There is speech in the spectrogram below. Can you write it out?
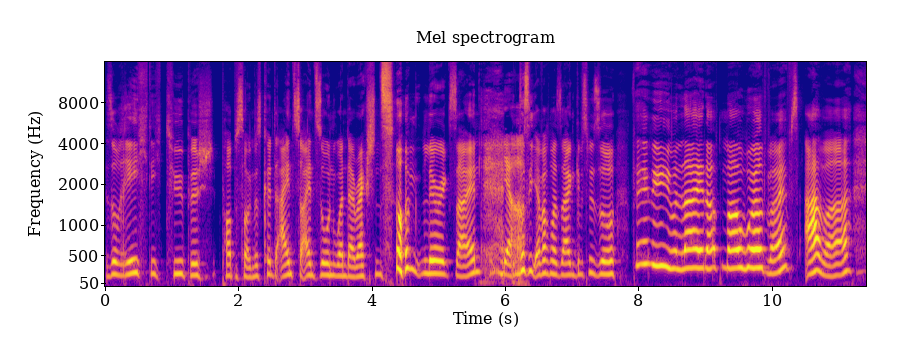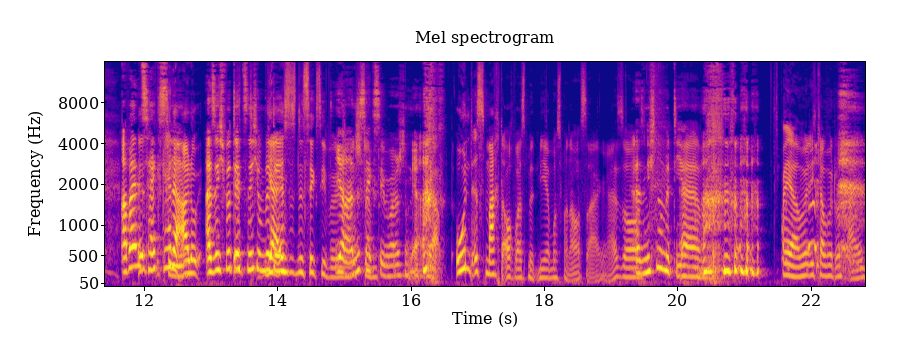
so richtig typisch Popsong. Das könnte eins zu eins so ein One Direction Song Lyric sein. Ja. Muss ich einfach mal sagen, gibt's mir so, Baby, you light up my world Vibes. Aber, Aber in Äh, sexy. keine Ahnung. Also ich würde jetzt nicht unbedingt. ja, es ist eine sexy Version. ja, eine sexy Version, ja. Ja. Und es macht auch was mit mir, muss man auch sagen. Also, Also nicht nur mit dir. ähm, ja, ich glaube mit uns allen.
